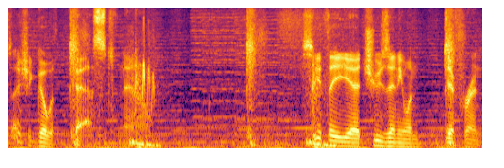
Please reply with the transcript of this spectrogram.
So I should go with best now. See if they uh, choose anyone different.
